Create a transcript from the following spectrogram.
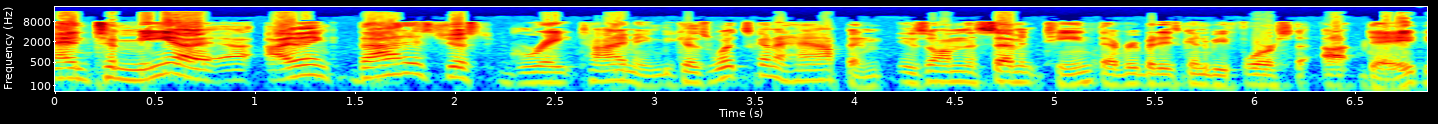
and to me, I, I think that is just great timing because what's going to happen is on the 17th, everybody's going to be forced to update.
